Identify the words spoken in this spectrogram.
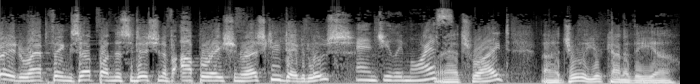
Ready to wrap things up on this edition of Operation Rescue. David Luce. And Julie Morris. That's right. Uh, Julie, you're kind of the uh,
